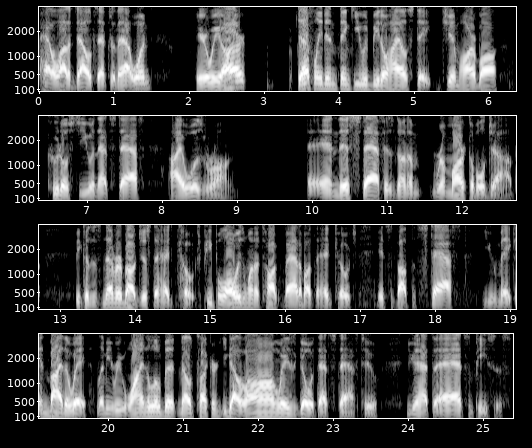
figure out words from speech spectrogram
Had a lot of doubts after that one. Here we are. Definitely didn't think you would beat Ohio State. Jim Harbaugh, kudos to you and that staff. I was wrong. And this staff has done a remarkable job because it's never about just the head coach. People always want to talk bad about the head coach. It's about the staff you make. And by the way, let me rewind a little bit. Mel Tucker, you got a long ways to go with that staff, too. You're going to have to add some pieces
